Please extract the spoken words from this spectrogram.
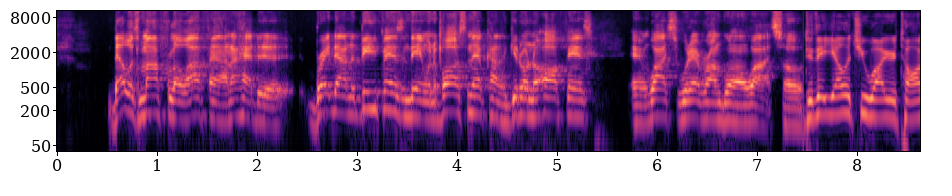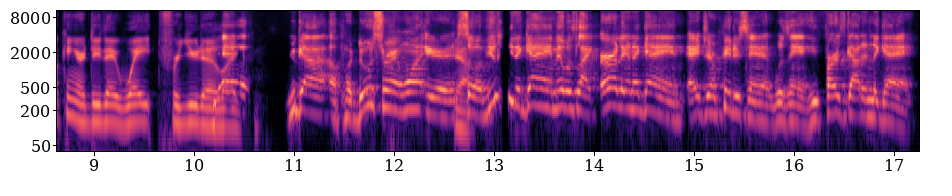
that was my flow. I found I had to break down the defense, and then when the ball snap, kind of get on the offense and watch whatever I'm going to watch. So do they yell at you while you're talking, or do they wait for you to yeah, like? You got a producer in one ear. Yeah. So if you see the game, it was like early in the game. Adrian Peterson was in. He first got in the game.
